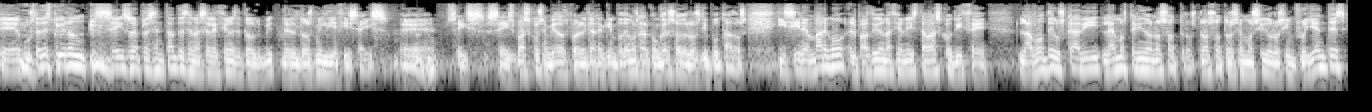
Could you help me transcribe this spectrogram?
Eh, ustedes tuvieron seis representantes en las elecciones del 2016, eh, seis, vascos enviados por el Carrequín Podemos al Congreso de los Diputados. Y sin embargo, el Partido Nacionalista Vasco dice, la voz de Euskadi la hemos tenido nosotros, nosotros hemos sido los influyentes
